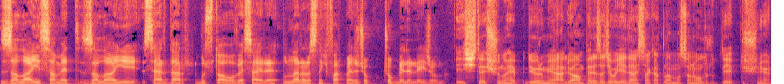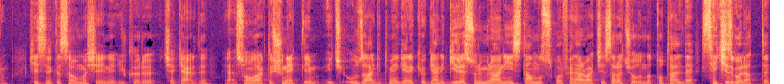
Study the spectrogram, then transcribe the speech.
Zalai Samet, Zalai Serdar, Gustavo vesaire bunlar arasındaki fark bence çok çok belirleyici oldu. İşte şunu hep diyorum ya Luan Perez acaba 7 ay sakatlanmasa ne olurdu diye hep düşünüyorum kesinlikle savunma şeyini yukarı çekerdi. Yani son olarak da şunu ekleyeyim. Hiç uzağa gitmeye gerek yok. Yani Giresun, Ümraniye, İstanbul Spor, Fenerbahçe, Saraçoğlu'nda totalde 8 gol attı.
